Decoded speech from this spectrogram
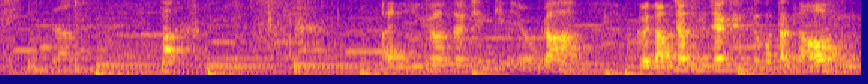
진짜 아니 이것을 챙긴 이유가 그 남자 분장실 쓰고 딱 나온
